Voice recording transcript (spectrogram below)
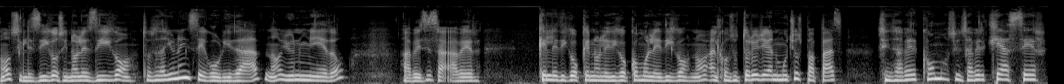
¿no? Si les digo, si no les digo. Entonces hay una inseguridad, ¿no? Y un miedo a veces a, a ver qué le digo, qué no le digo, cómo le digo, ¿no? Al consultorio llegan muchos papás sin saber cómo, sin saber qué hacer,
